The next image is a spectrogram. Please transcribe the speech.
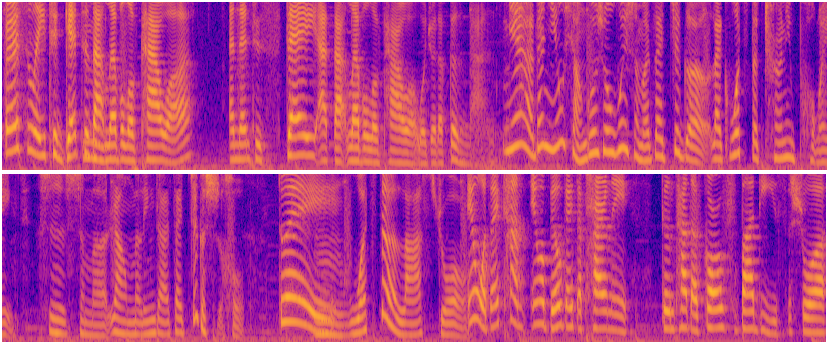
Firstly, to get to that level of power, and then to stay at that level of power，我觉得更难。 Yeah，但你有想过说，为什么在这个 like what's the turning point 是什么让 Melinda 在这个时候？对，嗯，What's the last straw？因为我在看，因为 Bill Gates apparently 跟他的 golf buddies 说，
